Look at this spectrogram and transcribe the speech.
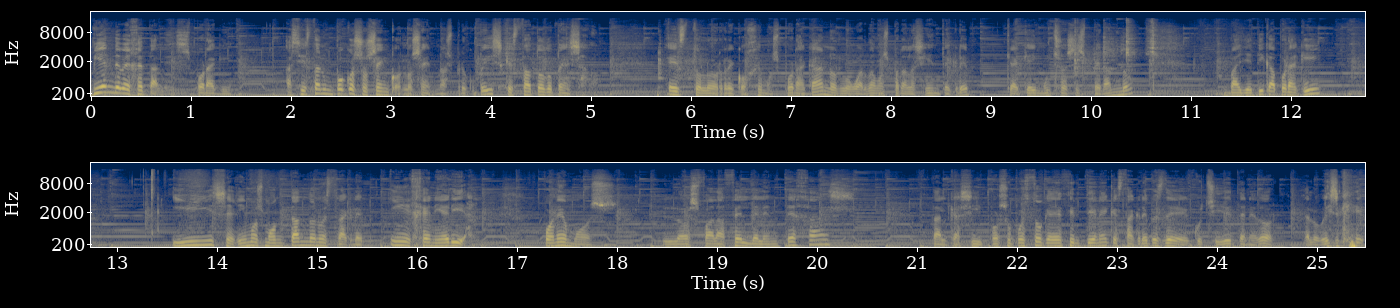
Bien de vegetales por aquí. Así están un poco sosencos, lo sé, no os preocupéis que está todo pensado. Esto lo recogemos por acá, nos lo guardamos para la siguiente crepe, que aquí hay muchos esperando. Valletica por aquí y seguimos montando nuestra crepe. Ingeniería. Ponemos los falafel de lentejas, tal que así. Por supuesto que decir tiene que esta crepe es de cuchillo y tenedor. Ya lo veis que,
